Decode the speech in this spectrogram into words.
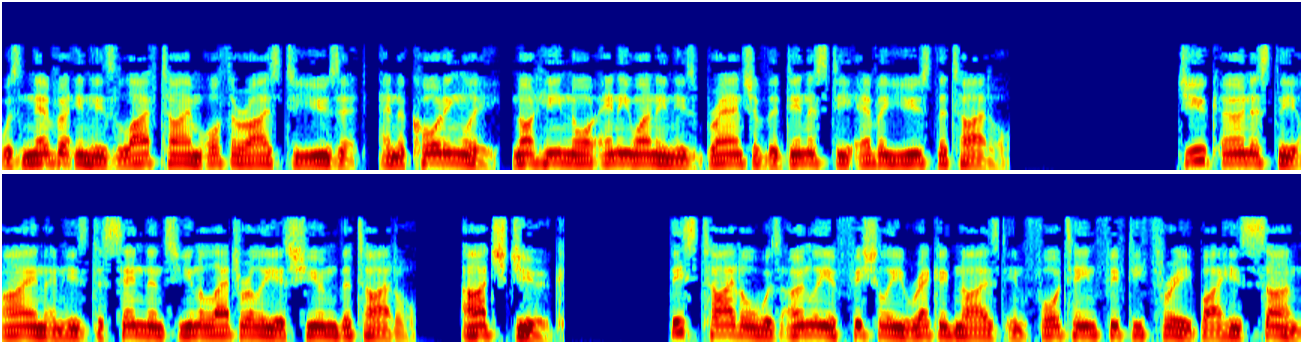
was never in his lifetime authorized to use it, and accordingly, not he nor anyone in his branch of the dynasty ever used the title. Duke Ernest the Iron and his descendants unilaterally assumed the title, Archduke. This title was only officially recognized in 1453 by his son,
